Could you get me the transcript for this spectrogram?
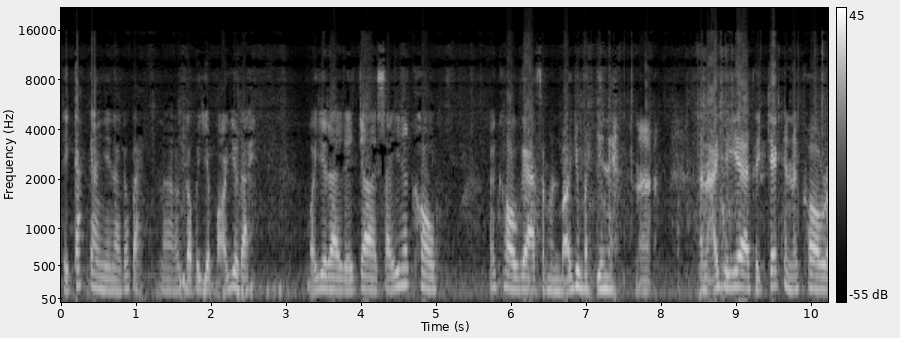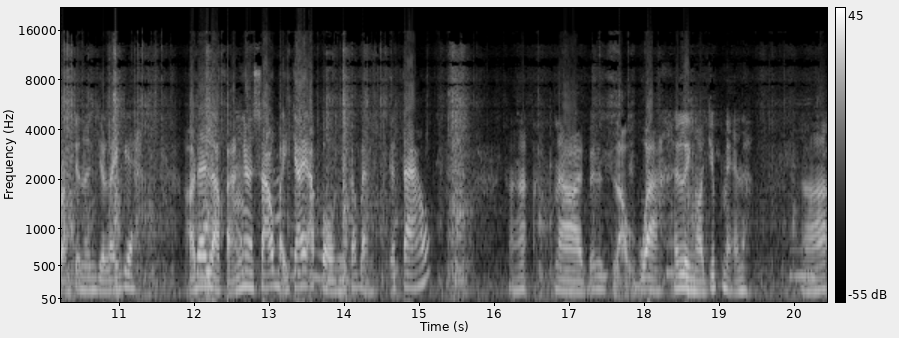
Thì cắt ra như nè các bạn. Đó, rồi bây giờ bỏ vô đây. Bỏ vô đây để cho sấy nó khô. Nó khô ra xong mình bỏ vô bịch vậy nè. Đó. hồi nãy thì à, thì check thì nó khô rồi cho nên giờ lấy ra. Ở đây là khoảng à, 6 7 trái apple nha các bạn. Trái táo đó. Rồi bé lậu qua hãy liền ngồi giúp mẹ nè. Đó.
